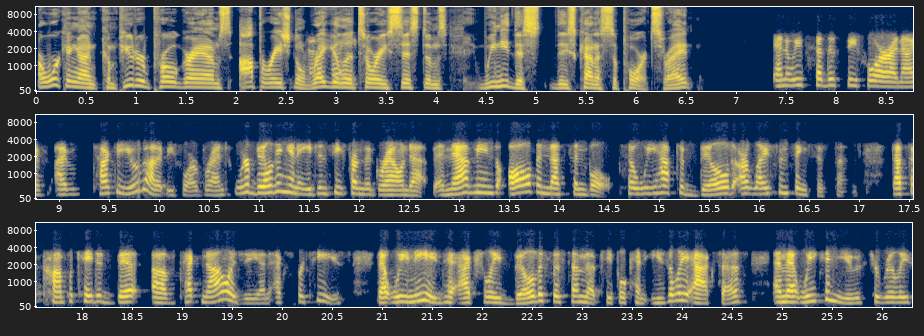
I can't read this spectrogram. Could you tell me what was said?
are working on computer programs, operational That's regulatory right. systems. We need this these kind of supports, right? And we've said this before, and I've I've talked to you about it before, Brent. We're building an agency from the ground up, and that means all the nuts and bolts. So we have to build our licensing systems. That's a complicated bit of technology and expertise that we need to actually build a system that people can easily access and that we can use to really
